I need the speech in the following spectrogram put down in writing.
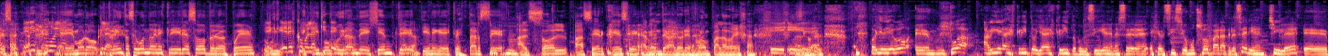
Eso, Eres me, como la- me demoro claro. 30 segundos en escribir eso, pero después Es un eres como el equipo muy arquitecto. grande de gente Claro. tiene que descrestarse al sol para hacer que ese camión de valores rompa la reja. Y, y- Sí. Oye, Diego, eh, tú ha- habías escrito, ya has escrito, porque sigues en ese ejercicio mucho para teleseries en Chile, eh,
